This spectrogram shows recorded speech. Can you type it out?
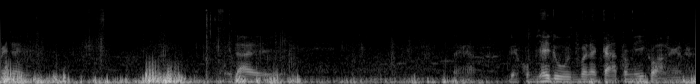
ไม่ได้ไม่ได้นะครับเดี๋ยวผมจะให้ดูบรรยากาศตรงนี้ก่อนแล้วกันนะ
